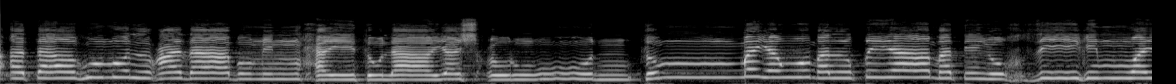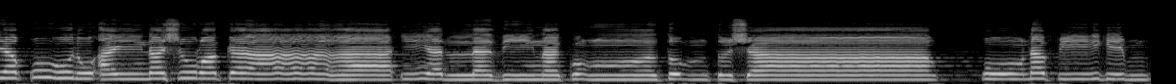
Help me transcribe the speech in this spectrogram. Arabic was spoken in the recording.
وأتاهم العذاب من حيث لا يشعرون. ثم يوم القيامة يخزيهم ويقول أين شركائي الذين كنتم تشاقون فيهم؟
